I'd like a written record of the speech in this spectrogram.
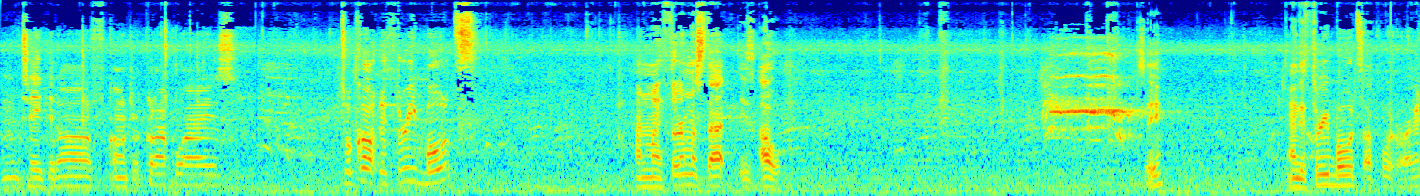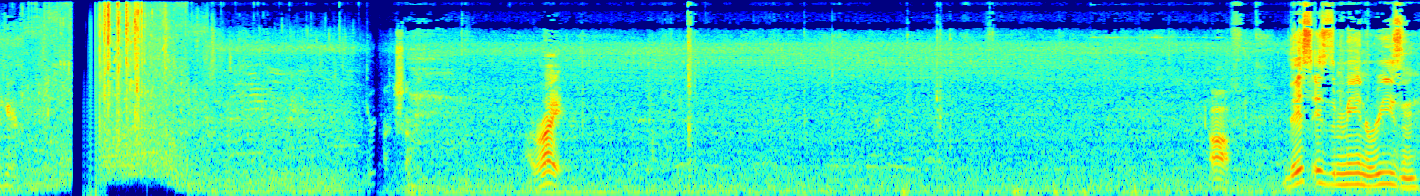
And take it off counterclockwise. Took out the three bolts and my thermostat is out. See? And the three bolts are put right here. All right. off. This is the main reason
